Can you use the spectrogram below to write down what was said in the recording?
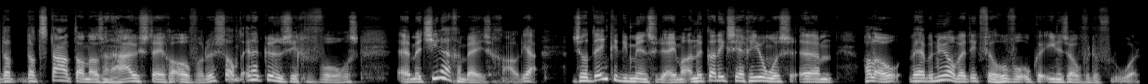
Dat, dat staat dan als een huis tegenover Rusland. En dan kunnen ze zich vervolgens uh, met China gaan bezighouden. Ja, zo denken die mensen nu eenmaal. En dan kan ik zeggen, jongens, um, hallo, we hebben nu al weet ik veel hoeveel Oekraïners over de vloer.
